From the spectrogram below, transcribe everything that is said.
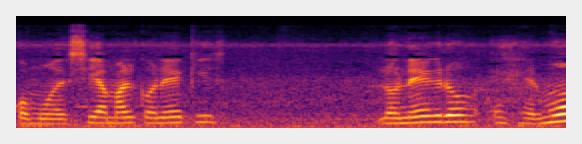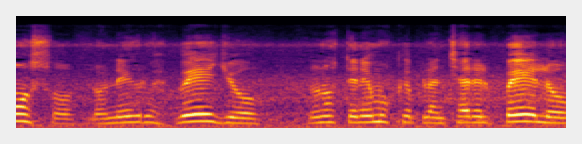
como decía Malcolm X, lo negro es hermoso, lo negro es bello, no nos tenemos que planchar el pelo,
